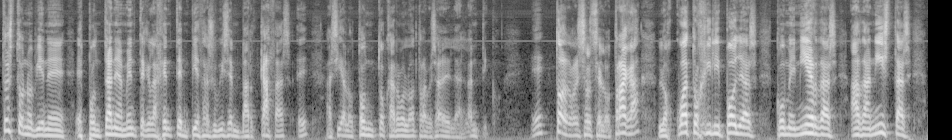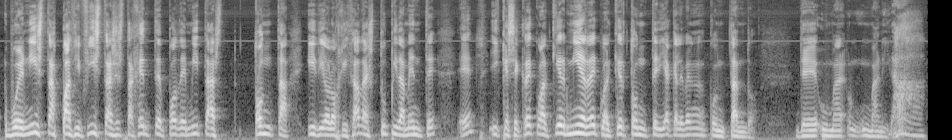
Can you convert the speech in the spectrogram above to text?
todo esto no viene espontáneamente que la gente empieza a subirse en barcazas, ¿eh? así a lo tonto Carolo a atravesar el Atlántico. ¿Eh? Todo eso se lo traga. Los cuatro gilipollas, come mierdas, adanistas, buenistas, pacifistas, esta gente podemitas tonta, ideologizada estúpidamente, ¿eh? y que se cree cualquier mierda y cualquier tontería que le vengan contando de huma- humanidad,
